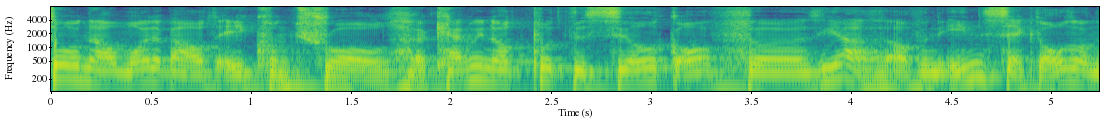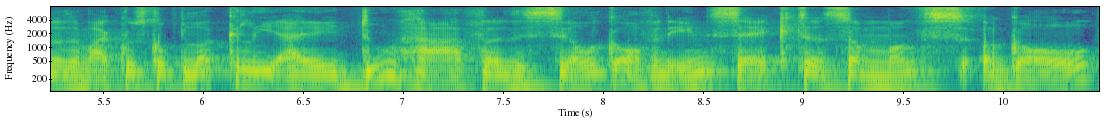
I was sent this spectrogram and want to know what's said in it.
So now what about a control? Uh, can we not put the silk of, uh, yeah, of an insect also under the microscope? Luckily I do have uh, the silk of an insect uh, some months ago.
